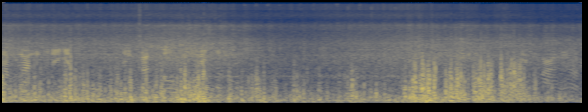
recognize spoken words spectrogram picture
ทำงานอยู่ในเย็นในการโตในต้นเย็นมากเลยครับ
